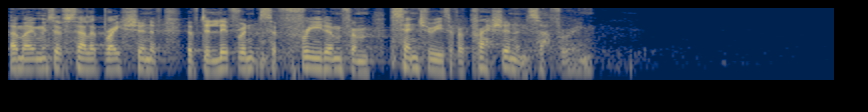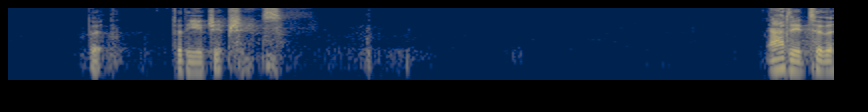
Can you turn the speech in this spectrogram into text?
a moment of celebration, of, of deliverance, of freedom from centuries of oppression and suffering. But for the Egyptians. added to the,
